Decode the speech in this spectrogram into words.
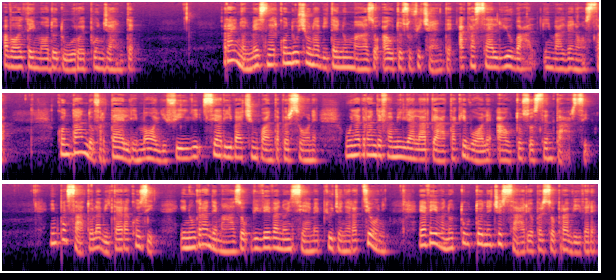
a volte in modo duro e pungente. Reinhold Messner conduce una vita in un maso autosufficiente a Castel Juval in Val Venosta. Contando fratelli, mogli, figli, si arriva a 50 persone, una grande famiglia allargata che vuole autosostentarsi. In passato la vita era così, in un grande maso vivevano insieme più generazioni e avevano tutto il necessario per sopravvivere,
